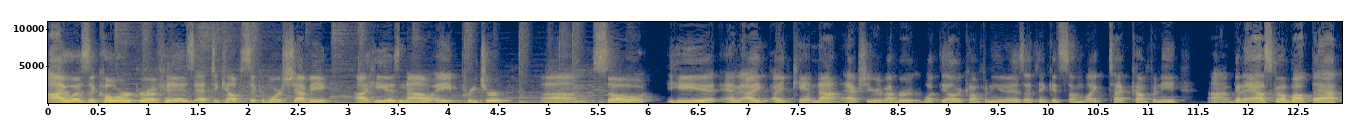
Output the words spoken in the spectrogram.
I was a coworker of his at DeKalb Sycamore Chevy. Uh, he is now a preacher. Um, so he and I, I can't not actually remember what the other company is. I think it's some like tech company. Uh, I'm gonna ask him about that.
